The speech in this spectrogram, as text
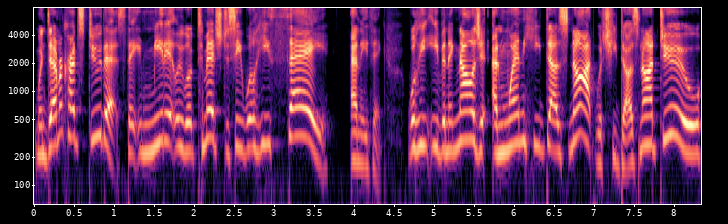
when Democrats do this, they immediately look to Mitch to see will he say anything? Will he even acknowledge it? And when he does not, which he does not do,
